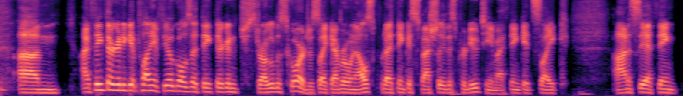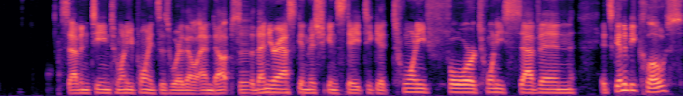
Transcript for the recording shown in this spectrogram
um, I think they're going to get plenty of field goals. I think they're going to struggle to score just like everyone else. But I think, especially this Purdue team, I think it's like, honestly, I think 17, 20 points is where they'll end up. So then you're asking Michigan State to get 24, 27 it's going to be close.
